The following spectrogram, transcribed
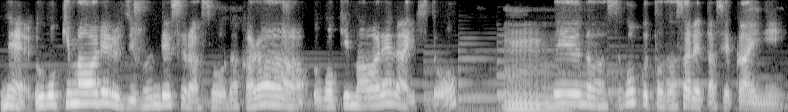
うね動き回れる自分ですらそうだから動き回れない人うん。っていうのはすごく閉ざされた世界に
